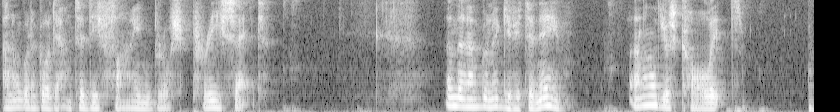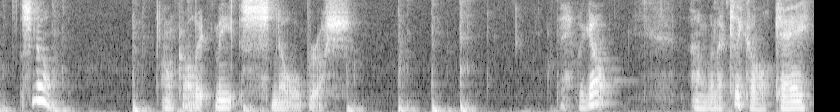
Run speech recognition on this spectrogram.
and I'm going to go down to define brush preset. And then I'm going to give it a name and I'll just call it snow. I'll call it me snow brush. There we go. I'm going to click OK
